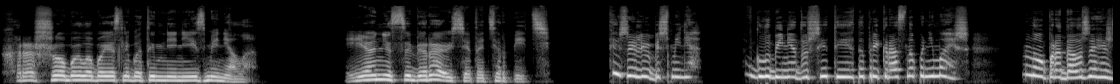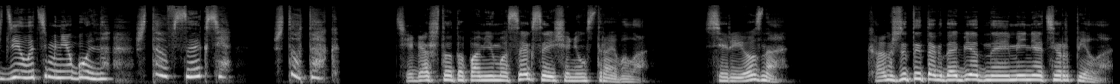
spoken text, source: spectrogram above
«Хорошо было бы, если бы ты мне не изменяла. Я не собираюсь это терпеть». «Ты же любишь меня. В глубине души ты это прекрасно понимаешь. Но продолжаешь делать мне больно. Что в сексе, что так. Тебя что-то помимо секса еще не устраивало? Серьезно? Как же ты тогда, бедная, меня терпела?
